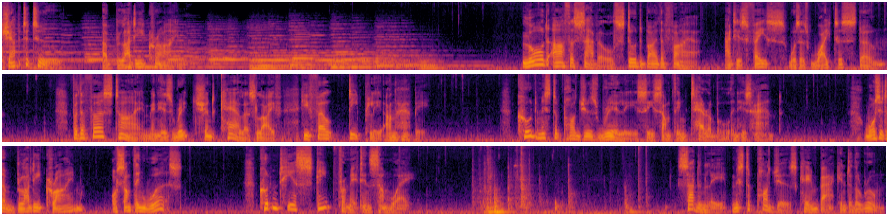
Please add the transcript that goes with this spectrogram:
Chapter 2 A Bloody Crime. Lord Arthur Savile stood by the fire, and his face was as white as stone. For the first time in his rich and careless life, he felt deeply unhappy. Could Mr. Podgers really see something terrible in his hand? Was it a bloody crime, or something worse? Couldn't he escape from it in some way? Suddenly, Mr. Podgers came back into the room.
